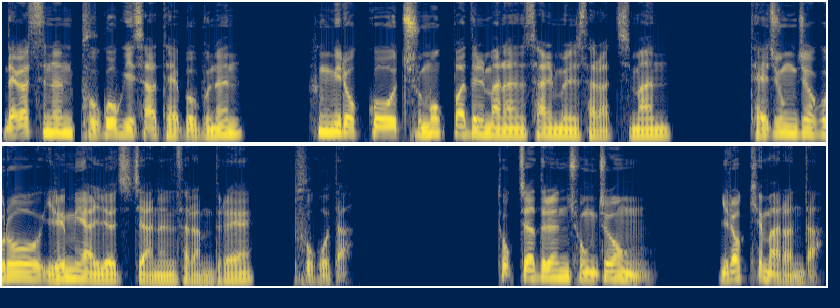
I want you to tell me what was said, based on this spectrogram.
내가 쓰는 부고 기사 대부분은 흥미롭고 주목받을 만한 삶을 살았지만 대중적으로 이름이 알려지지 않은 사람들의 부고다. 독자들은 종종 이렇게 말한다.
